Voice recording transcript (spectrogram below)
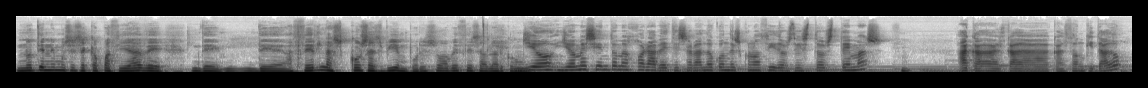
no tenemos esa capacidad de, de- de hacer las cosas bien. Por eso a veces hablar con... Yo, yo me siento mejor a veces hablando con desconocidos de estos temas, a ca- ca- calzón quitado,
